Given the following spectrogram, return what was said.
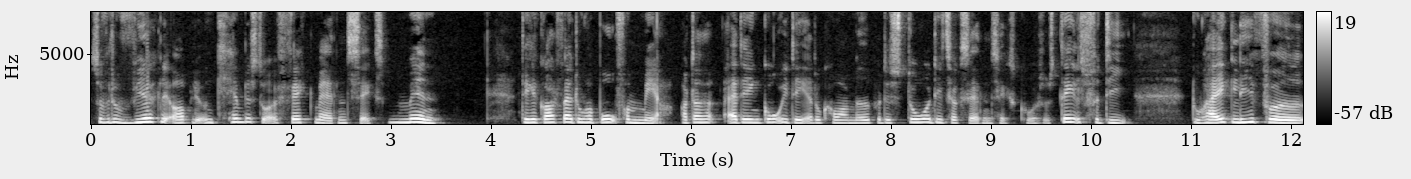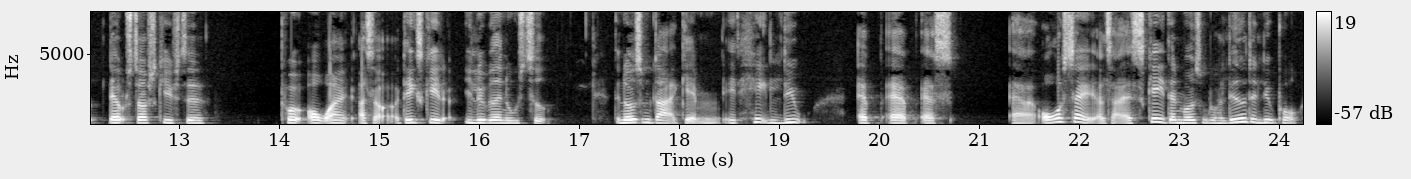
så vil du virkelig opleve en kæmpe stor effekt med 18.6. Men det kan godt være, at du har brug for mere, og der er det en god idé, at du kommer med på det store Detox 18 kursus. Dels fordi du har ikke lige fået lavt stofskifte på over, altså det er ikke sket i løbet af en uges tid. Det er noget, som der er gennem et helt liv er, er, er, er årsag, altså er sket den måde, som du har levet dit liv på,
